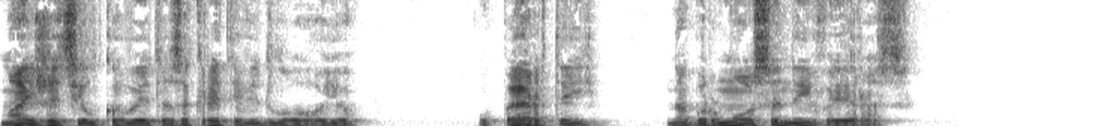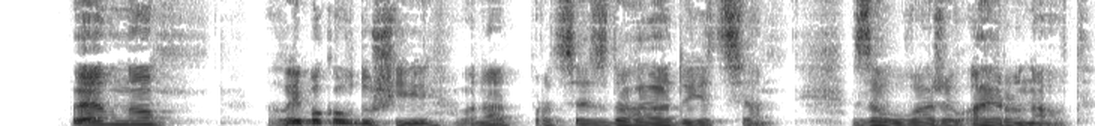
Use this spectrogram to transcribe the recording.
майже цілковито закрите відлогою, упертий, набурмосений вираз. Певно, глибоко в душі вона про це здогадується, зауважив аеронавт.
